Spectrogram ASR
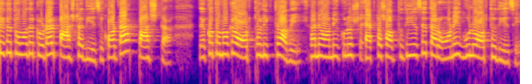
থেকে তোমাদের টোটাল পাঁচটা দিয়েছে। কটা? পাঁচটা। দেখো তোমাকে অর্থ লিখতে হবে। এখানে অনেকগুলো একটা শব্দ দিয়েছে, তার অনেকগুলো অর্থ দিয়েছে।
